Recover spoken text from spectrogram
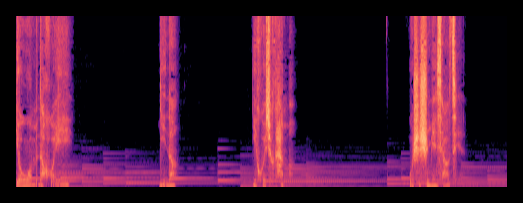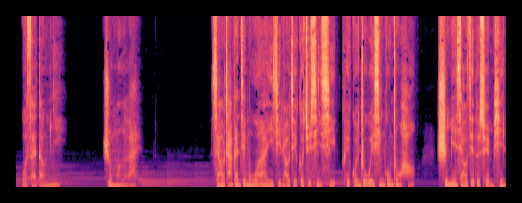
有我们的回忆。你呢？你会去看吗？我是失眠小姐。我在等你入梦来。想要查看节目文案以及了解歌曲信息，可以关注微信公众号“失眠小姐”的全拼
